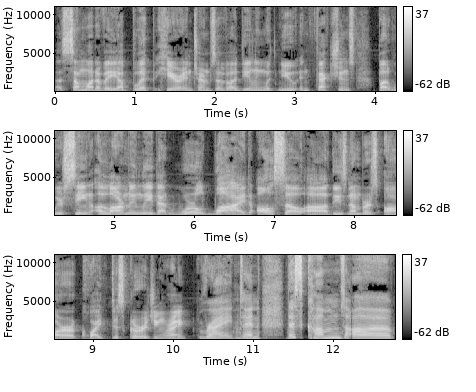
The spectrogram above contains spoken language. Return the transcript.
uh, somewhat of a, a, blip here in terms of uh, dealing with new infections, but we're seeing alarmingly that worldwide also uh, these numbers are quite discouraging, right? Right, and this comes uh,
